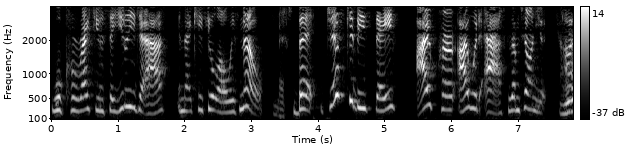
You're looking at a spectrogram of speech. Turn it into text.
will correct you and say, "You don't need to ask." In that case, you'll always know. But just to be safe, I per I would ask because I'm telling you, I.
